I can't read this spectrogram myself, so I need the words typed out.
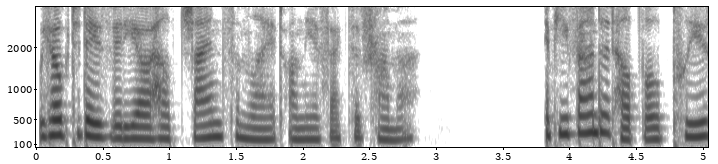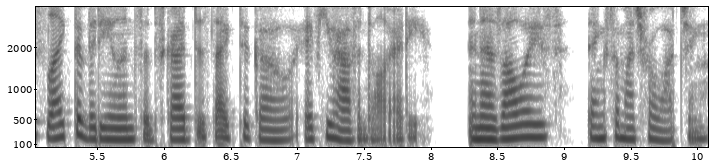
We hope today's video helped shine some light on the effects of trauma. If you found it helpful, please like the video and subscribe to Psych2Go if you haven't already. And as always, thanks so much for watching.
